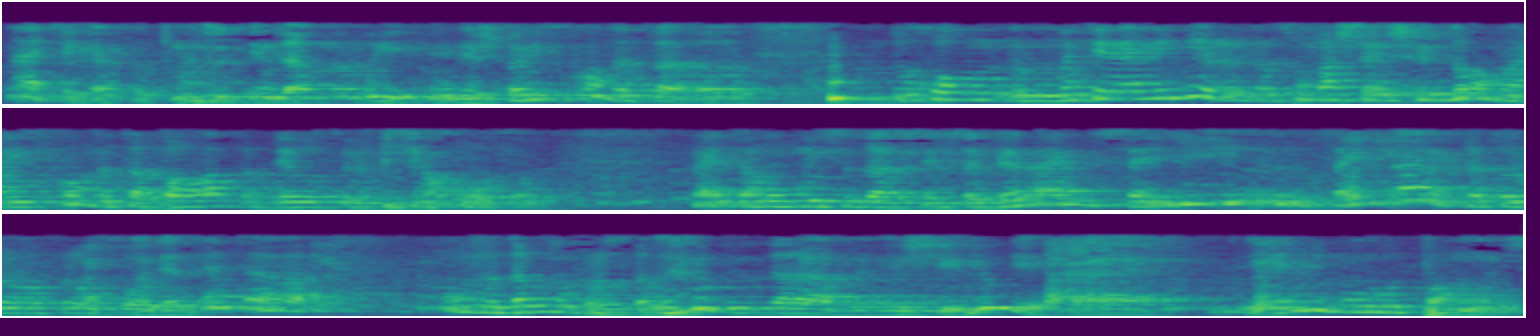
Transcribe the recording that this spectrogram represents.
Знаете, как вот мы тут недавно выяснили, что Исмон это э, духовный, материальный мир это сумасшедший дом, а искон это палата для острых психозов. Поэтому мы сюда все собираемся, и сайкары, которые вокруг ходят, это уже давно просто выздоравливающие люди, и они могут помочь.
